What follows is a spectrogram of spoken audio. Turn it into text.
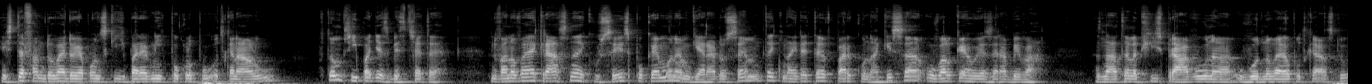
Jste fandové do japonských barevných poklopů od kanálů? V tom případě zbystřete. Dva nové krásné kusy s Pokémonem Gyaradosem teď najdete v parku Nagisa u Velkého jezera Biva. Znáte lepší zprávu na úvod nového podcastu?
